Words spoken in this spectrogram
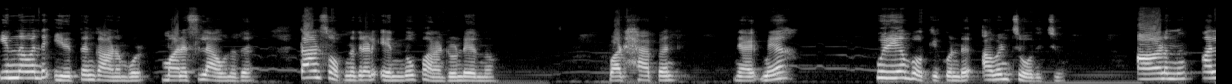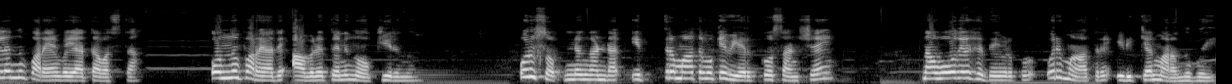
ഇന്നവന്റെ ഇരുത്തം കാണുമ്പോൾ മനസ്സിലാവുന്നത് താൻ സ്വപ്നത്തിലാൾ എന്തോ പറഞ്ഞിട്ടുണ്ട് എന്നും വാട്ട് ഹാപ്പൻ ഞാത്മയ പുരികം പൊക്കിക്കൊണ്ട് അവൻ ചോദിച്ചു. ആണെന്നും അല്ലെന്നും പറയാൻ വയ്യാത്ത അവസ്ഥ. ഒന്നും പറയാതെ അവനെ തന്നെ നോക്കിയിരുന്നു. ഒരു സ്വപ്നം കണ്ടാൽ ഇത്രമാത്രമൊക്കെ വിയർക്കോ സൺഷൈൻ നവോദയ ഹൃദയമെടുപ്പ് ഒരു മാത്രം ഇടിക്കാൻ മറന്നുപോയി.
